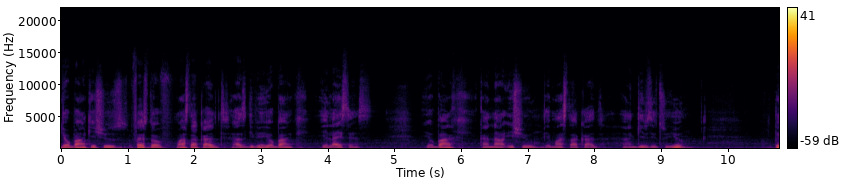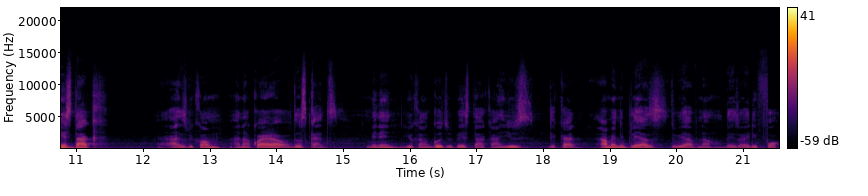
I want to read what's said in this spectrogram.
your bank issues, first off, MasterCard has given your bank a license. Your bank can now issue a MasterCard and gives it to you. Paystack has become an acquirer of those cards, meaning you can go to Paystack and use the card. How many players do we have now? There's already four.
